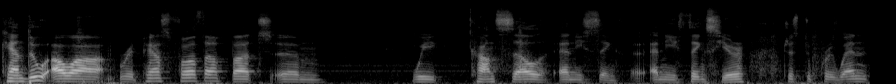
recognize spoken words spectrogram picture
can do our repairs further, but um, we can't sell anything uh, any things here just to prevent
